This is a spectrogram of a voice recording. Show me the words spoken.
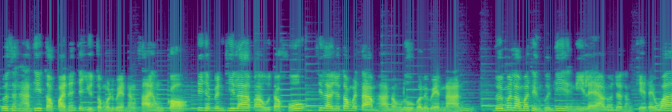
โดยสถานที่ต่อไปนั้นจะอยู่ตรงบริเวณทางซ้ายของเกาะ ที่จะเป็นที่ราบอาอุตาคุ ที่เราจะต้องไปตามหาน้องลูบริเวณนั้น โดยเมื่อเรามาถึงพื้นที่แห่งนี้แล้วเราจะสังเกตได้ว่า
